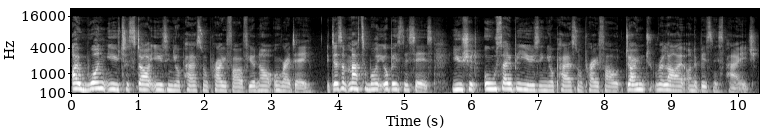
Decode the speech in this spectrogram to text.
I want you to start using your personal profile if you're not already. It doesn't matter what your business is, you should also be using your personal profile. Don't rely on a business page.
